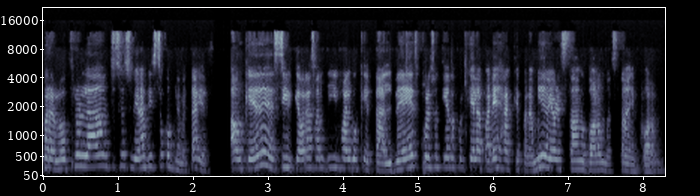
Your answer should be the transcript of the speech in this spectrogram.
para el otro lado, entonces se hubieran visto complementarias. Aunque he de decir que ahora Sandy dijo algo que tal vez, por eso entiendo por qué la pareja, que para mí debía haber estado en el bottom, no estaba en el bottom.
